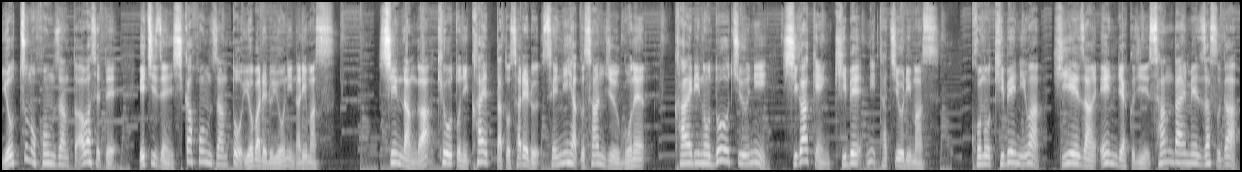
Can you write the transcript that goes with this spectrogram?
4つの本山と合わせて、越前鹿本山と呼ばれるようになります。親鸞が京都に帰ったとされる1235年、帰りの道中に滋賀県木部に立ち寄ります。この木部には、比叡山延暦寺三代目ザスが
